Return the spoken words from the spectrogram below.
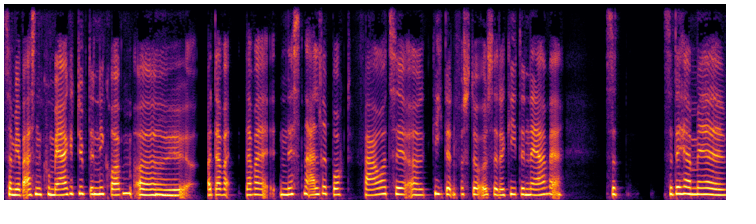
som jeg bare sådan kunne mærke dybt inde i kroppen. Og, mm. øh, og der, var, der var næsten aldrig brugt farver til at give den forståelse, eller give det nærvær. Så, så det her med at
